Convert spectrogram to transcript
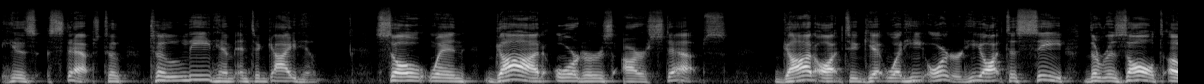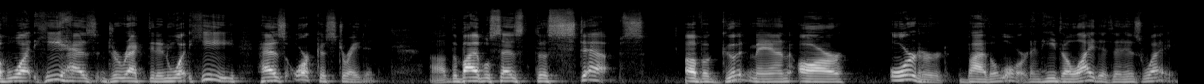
his steps, to, to lead him and to guide him. So, when God orders our steps, God ought to get what He ordered. He ought to see the result of what He has directed and what He has orchestrated. Uh, the Bible says the steps of a good man are ordered by the Lord, and He delighteth in His way.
